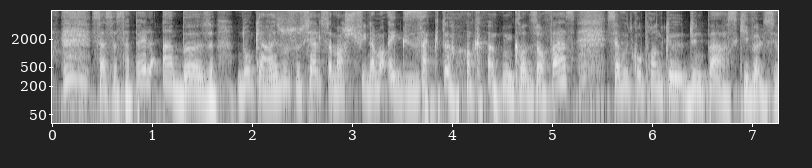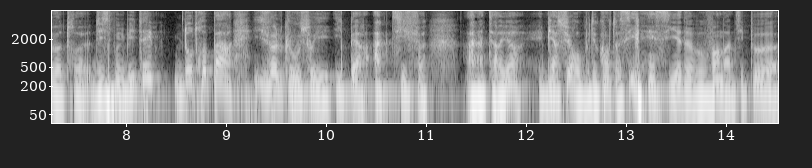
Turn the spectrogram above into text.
ça, ça s'appelle un buzz. Donc, un réseau social, ça marche finalement exactement comme une grande surface. Ça vous de comprendre que, d'une part, ce qu'ils veulent, c'est votre disponibilité. D'autre part, ils veulent que vous soyez hyper actif à l'intérieur. Et bien sûr, au bout du compte aussi, essayer de vous vendre un petit peu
